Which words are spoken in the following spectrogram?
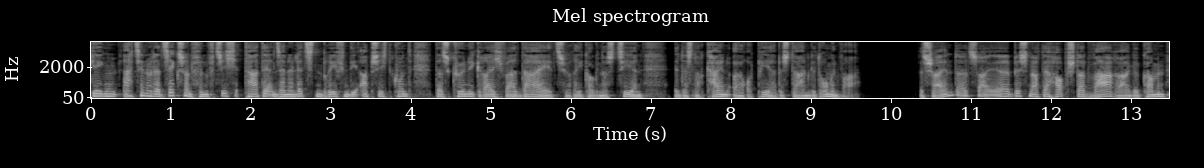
Gegen 1856 tat er in seinen letzten Briefen die Absicht kund, das Königreich Vadai zu rekognoszieren, in das noch kein Europäer bis dahin gedrungen war. Es scheint, als sei er bis nach der Hauptstadt Vara gekommen,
